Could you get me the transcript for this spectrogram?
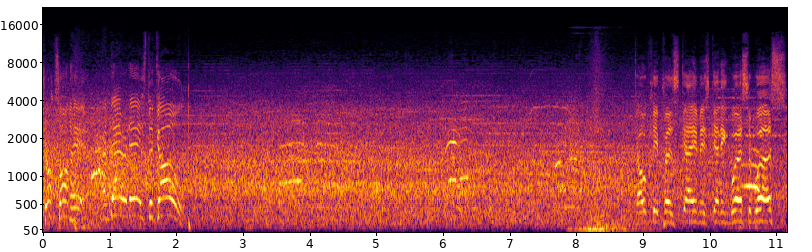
Shots on here. And there it is, the goal. Goalkeeper's game is getting worse and worse.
